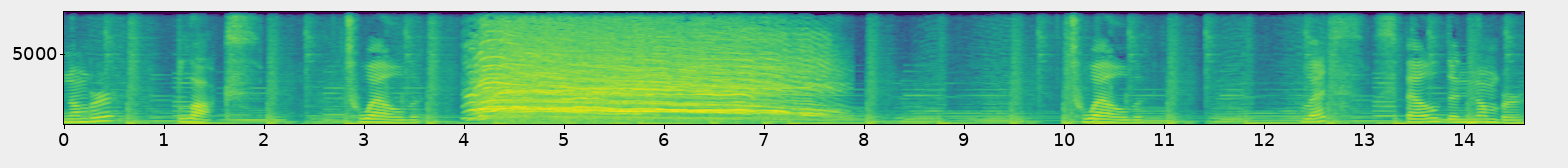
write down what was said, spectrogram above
Number blocks 12. Twelve. Let's spell the number.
